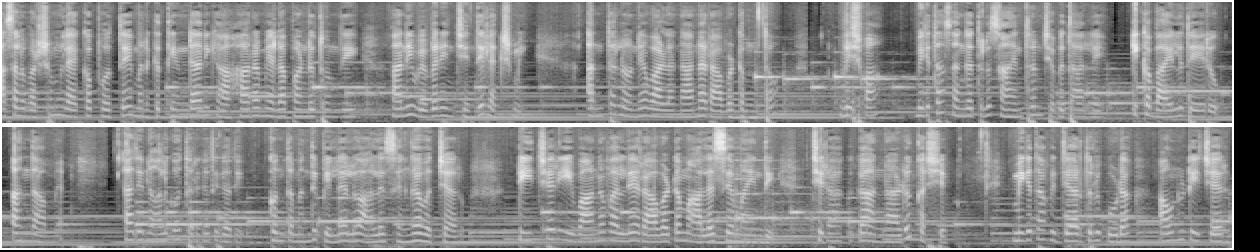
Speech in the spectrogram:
అసలు వర్షం లేకపోతే మనకు తినడానికి ఆహారం ఎలా పండుతుంది అని వివరించింది లక్ష్మి. అంతలోనే వాళ్ళ నాన్న రావటంతో విశ్వ మిగతా సంగతులు సాయంత్రం చెబుతాలే. ఇక బయలుదేరు అందామె. అది నాలుగో తరగతి గది. కొంతమంది పిల్లలు ఆలస్యంగా వచ్చారు. టీచర్ ఈ వాన వల్లే రావటం ఆలస్యమైంది. చిరాకుగా అన్నాడు కశ్యప్. మిగతా విద్యార్థులు కూడా అవును టీచర్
